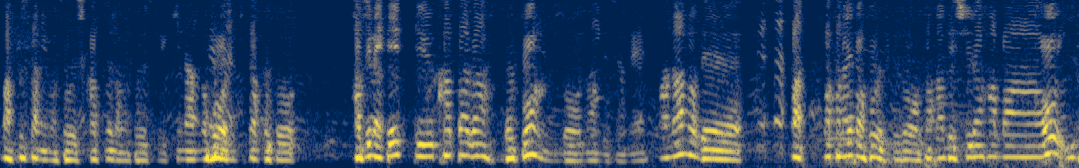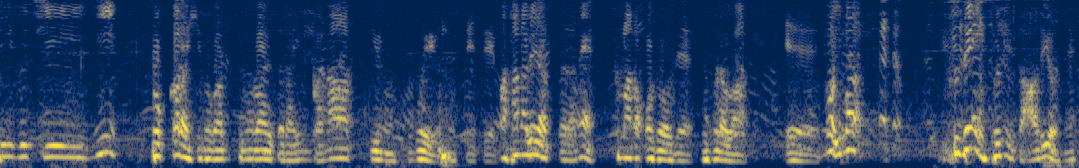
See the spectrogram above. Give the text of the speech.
まあ、スサミもそうですし、勝浦もそうですし、紀南の方に来たこと、初めてっていう方がほとんどなんですよね。まあ、なので、まあ、まあ、田辺もそうですけど、田辺白浜を入り口に、そこから広がってもらえたらいいんかなっていうのをすごい思っていて、まあ、田辺だったらね、熊野古道で僕らは、えー、もう今、すでにそういうのあるよね。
